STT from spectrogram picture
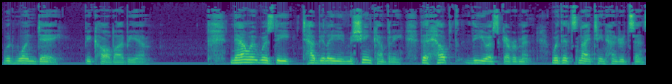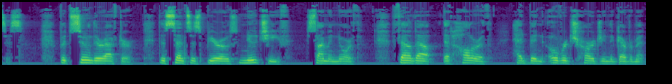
would one day be called IBM. Now it was the tabulating machine company that helped the U.S. government with its 1900 census. But soon thereafter, the Census Bureau's new chief, Simon North, found out that Hollerith had been overcharging the government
